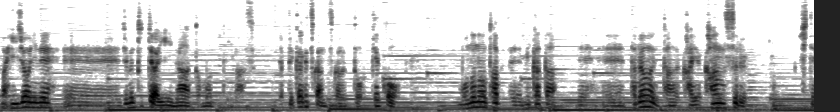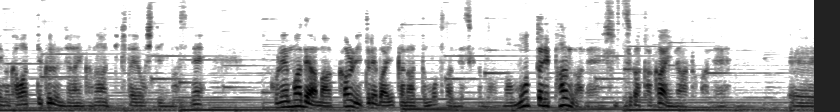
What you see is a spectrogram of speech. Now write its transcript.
まあ、非常にね、えー、自分にとってはいいなと思っています。やっぱ1ヶ月間使うと結構、物のた、えー、見方、ねえ、食べ物に関する視点が変わってくるんじゃないかなって期待をしていますね。これまではまあカロリー取ればいいかなと思ってたんですけども、まあ、思ったよりパンがね、質が高いなとかね、え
